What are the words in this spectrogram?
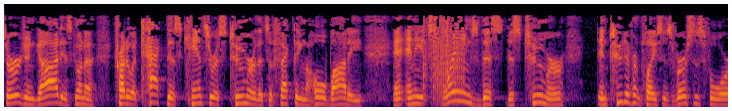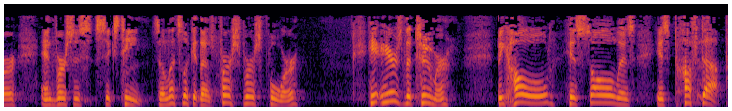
surgeon, God is going to try to attack this cancerous tumor that's affecting the whole body. And he explains this, this tumor in two different places, verses 4 and verses 16. So let's look at those. First, verse 4. Here's the tumor. Behold, his soul is, is puffed up.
